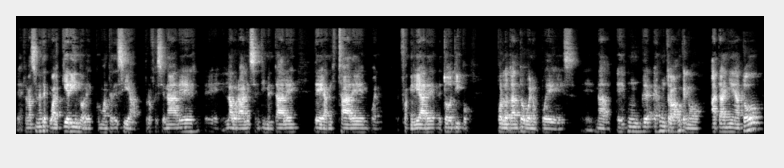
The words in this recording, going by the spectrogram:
relaciones de cualquier índole, como antes decía, profesionales, eh, laborales, sentimentales, de amistades, bueno, familiares, de todo tipo. Por lo tanto, bueno, pues eh, nada, es un, es un trabajo que nos atañe a todos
